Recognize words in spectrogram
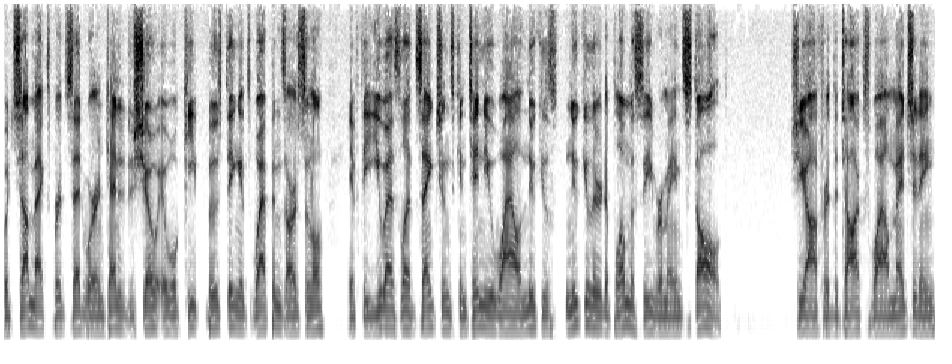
which some experts said were intended to show it will keep boosting its weapons arsenal if the U.S. led sanctions continue while nuclear, nuclear diplomacy remains stalled. She offered the talks while mentioning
